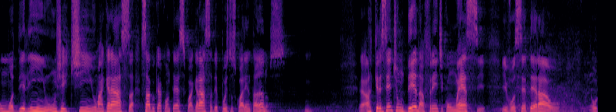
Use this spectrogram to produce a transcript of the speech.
um modelinho, um jeitinho, uma graça. Sabe o que acontece com a graça depois dos 40 anos? Hum. É, acrescente um D na frente com um S e você terá o. o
